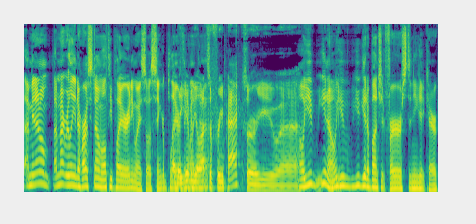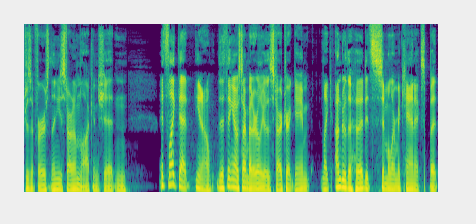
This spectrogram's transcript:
I mean, I don't. I'm not really into Hearthstone multiplayer anyway. So a single Are player. they thing giving like you that- lots of free packs, or are you? Uh, Oh, you you know you you get a bunch at first, and you get characters at first, and then you start unlocking shit, and it's like that. You know, the thing I was talking about earlier, the Star Trek game. Like under the hood, it's similar mechanics, but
